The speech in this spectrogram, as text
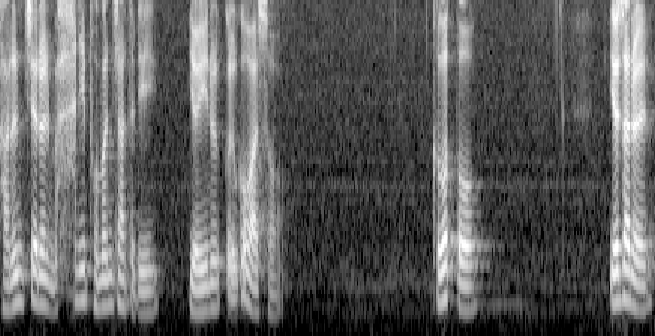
가늠죄를 많이 범한 자들이 여인을 끌고 와서 그것도 여자를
